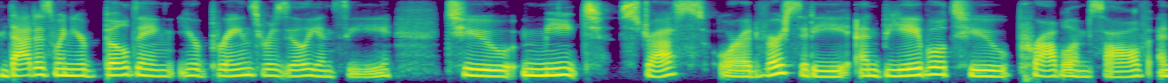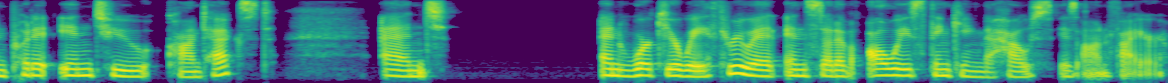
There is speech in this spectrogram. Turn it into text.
That is when you're building your brain's resiliency to meet stress or adversity and be able to problem solve and put it into context and and work your way through it instead of always thinking the house is on fire.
